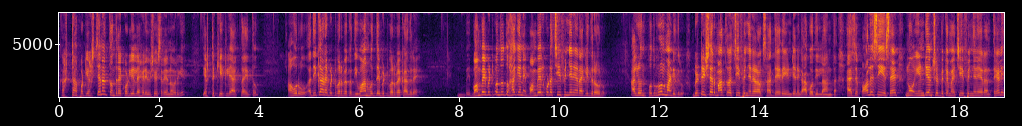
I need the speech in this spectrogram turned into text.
ಕಷ್ಟಪಟ್ಟು ಎಷ್ಟು ಜನ ತೊಂದರೆ ಕೊಡಲಿಲ್ಲ ಹೇಳಿ ವಿಶ್ವೇಶ್ವರಯ್ಯನವರಿಗೆ? ಎಷ್ಟು ಕೀಟ್ಲಿ ಆಗ್ತಾಯಿತ್ತು ಅವರು ಅಧಿಕಾರ ಬಿಟ್ಟು ಬರಬೇಕು, ದಿವಾನ್ ಹುದ್ದೆ ಬಿಟ್ಟು ಬರಬೇಕಾದ್ರೆ. ಬಾಂಬೆ ಬಿಟ್ಟು ಬಂದದ್ದು ಹಾಗೇನೆ. ಬಾಂಬೆಯಲ್ಲಿ ಕೂಡ ಚೀಫ್ ಇಂಜಿನಿಯರ್ ಆಗಿದ್ದರು ಅವರು. ಅಲ್ಲಿ ಒಂದು ರೂಲ್ ಮಾಡಿದರು. ಬ್ರಿಟಿಷರು ಮಾತ್ರ ಚೀಫ್ ಇಂಜಿನಿಯರ್ ಆಗೋಕ್ಕೆ ಸಾಧ್ಯ ಇದೆ ಇಂಡಿಯನ್ಗೆ ಆಗೋದಿಲ್ಲ ಅಂತ. ಆ್ಯಸ್ ಎ ಪಾಲಿಸಿ ಈ side no Indian should become a chief engineer ಅಂತ ಹೇಳಿ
